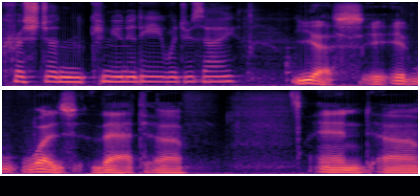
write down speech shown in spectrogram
Christian community, would you say? Yes, it, it was that, uh, and uh,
